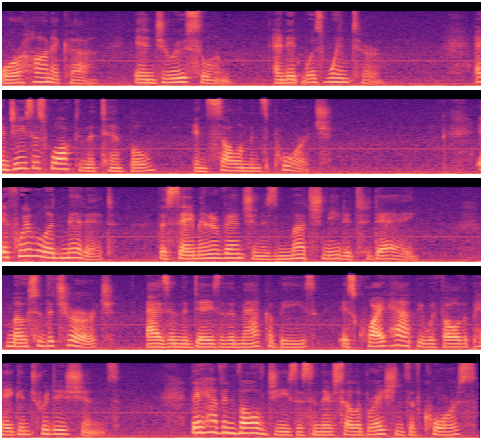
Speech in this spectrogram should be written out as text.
or Hanukkah, in Jerusalem, and it was winter. And Jesus walked in the temple, in Solomon's porch. If we will admit it, the same intervention is much needed today. Most of the church, as in the days of the Maccabees, is quite happy with all the pagan traditions. They have involved Jesus in their celebrations, of course,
